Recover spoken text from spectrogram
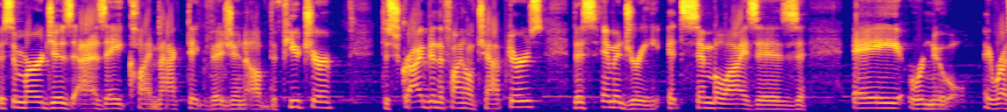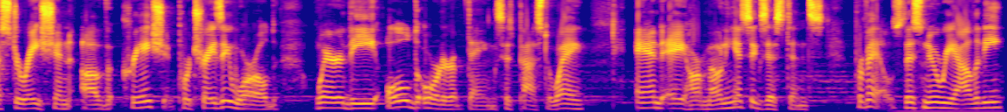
This emerges as a climactic vision of the future. Described in the final chapters, this imagery, it symbolizes a renewal, a restoration of creation, portrays a world where the old order of things has passed away and a harmonious existence prevails. This new reality,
